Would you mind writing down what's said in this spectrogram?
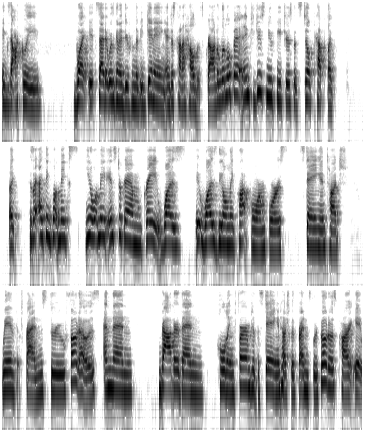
exactly what it said it was going to do from the beginning and just kind of held its ground a little bit and introduced new features but still kept like like because I, I think what makes you know what made instagram great was it was the only platform for staying in touch with friends through photos. And then rather than holding firm to the staying in touch with friends through photos part it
